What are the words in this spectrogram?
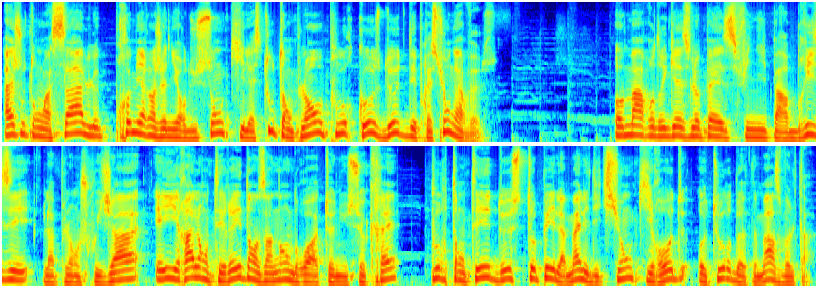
Ajoutons à ça le premier ingénieur du son qui laisse tout en plan pour cause de dépression nerveuse. Omar Rodriguez Lopez finit par briser la planche Ouija et ira l'enterrer dans un endroit tenu secret pour tenter de stopper la malédiction qui rôde autour de The Mars Volta.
